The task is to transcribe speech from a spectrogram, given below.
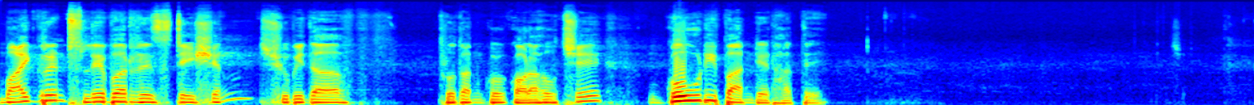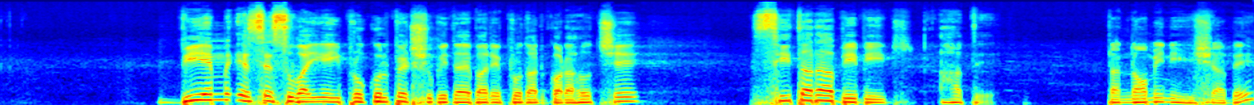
মাইগ্রেন্ট লেবার রেজিস্ট্রেশন সুবিধা প্রদান কর- হচ্ছে গৌরী পাণ্ডের হাতে। বিএমএসএসওয়াই এই প্রকল্পের সুবিধা এবারে প্রদান করা হচ্ছে সীতারা বিবির হাতে। তার নমিনি হিসাবে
